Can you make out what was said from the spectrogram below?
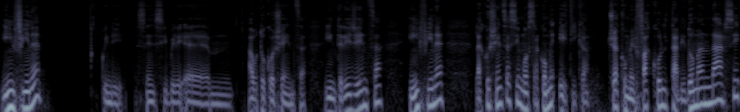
Infine, quindi sensibili, ehm, autocoscienza, intelligenza, infine la coscienza si mostra come etica, cioè come facoltà di domandarsi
